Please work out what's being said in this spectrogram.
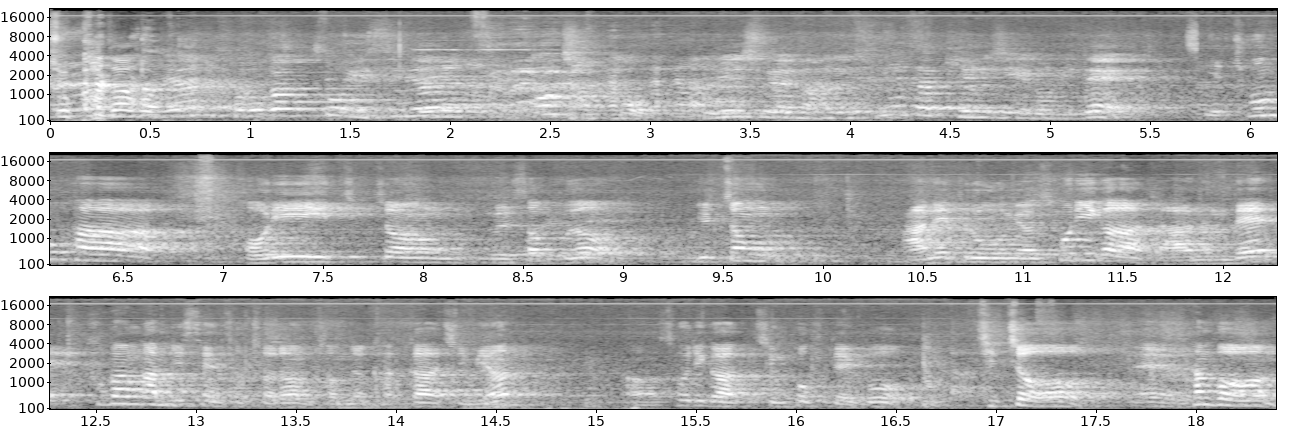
쭉 가다 보면 서로가 또 있으면 또 잡고 이런 식으로 해서 하는 스미다키 형식의 놀이인데 이게 초음파 거리 측정을 썼고요. 일정 안에 들어오면 소리가 나는데 후방 감지 센서처럼 점점 가까워지면 어, 소리가 증폭되고 직접 한번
